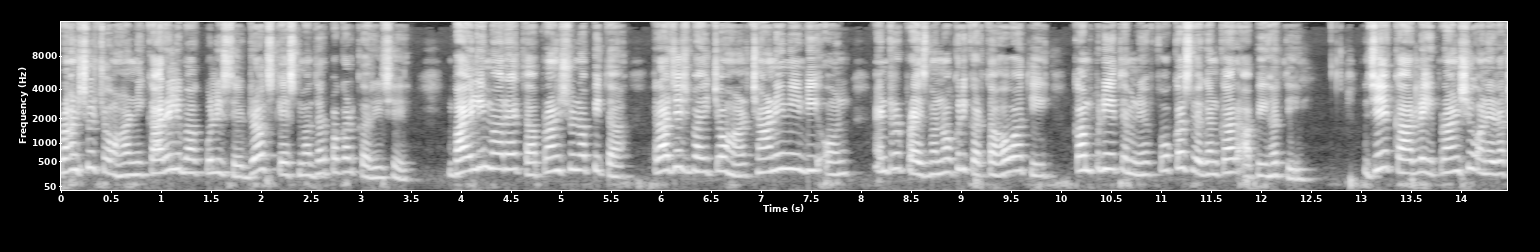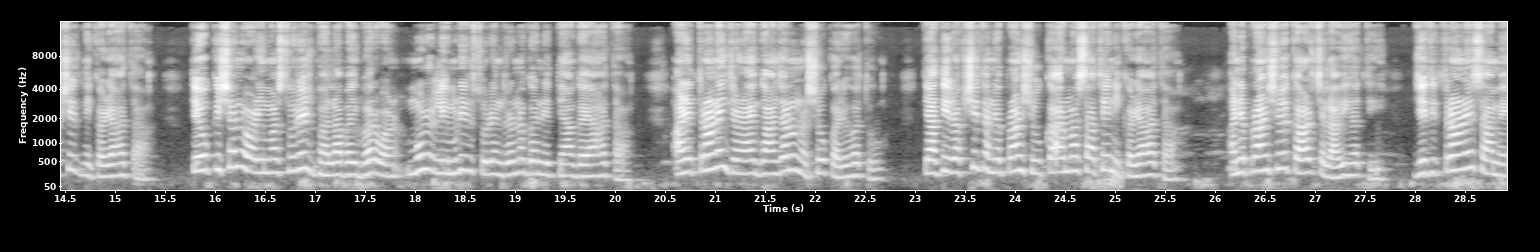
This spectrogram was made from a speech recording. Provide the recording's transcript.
પ્રાંશુ ચૌહાણની કારેલીબાગ પોલીસે ડ્રગ્સ કેસમાં ધરપકડ કરી છે. ભાયલીમાં રહેતા પ્રાંશુના પિતા રાજેશભાઈ ચૌહાણ છાણીની ડી ઓન એન્ટરપ્રાઇઝમાં નોકરી કરતા હોવાથી કંપનીએ તેમને ફોકસ વેગન કાર આપી હતી. જે કાર લઈ પ્રાંશુ અને રક્ષિત નીકળ્યા હતા. તેઓ કિશનવાડીમાં સુરેશ ભાલાભાઈ ભરવાડ, મૂળ લીમડી સુરેન્દ્રનગરને ત્યાં ગયા હતા અને ત્રણેય જણાએ ગાંજાનો નશો કર્યો હતો. ત્યાંથી રક્ષિત અને પ્રાંશુ કારમાં સાથે નીકળ્યા હતા અને પ્રાંશુએ કાર ચલાવી હતી, જેથી ત્રણેય સામે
